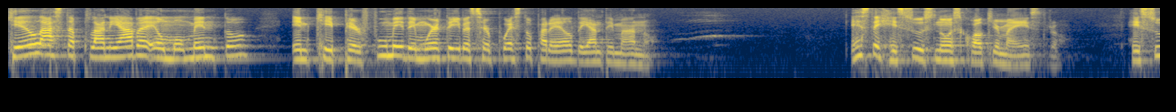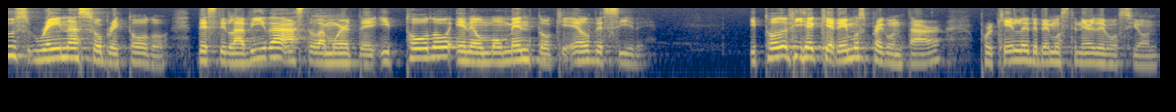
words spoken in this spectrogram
que él hasta planeaba el momento en que perfume de muerte iba a ser puesto para él de antemano. Este Jesús no es cualquier maestro. Jesús reina sobre todo, desde la vida hasta la muerte, y todo en el momento que Él decide. Y todavía queremos preguntar por qué le debemos tener devoción.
